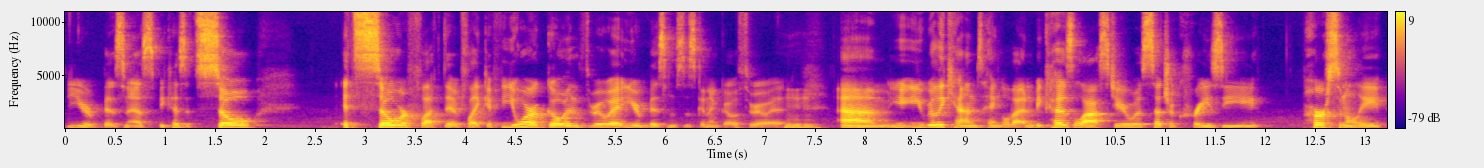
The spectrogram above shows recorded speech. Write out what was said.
your business because it's so it's so reflective like if you are going through it your business is going to go through it Mhm. um, you, you really can't untangle that. And because last year was such a crazy, personally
